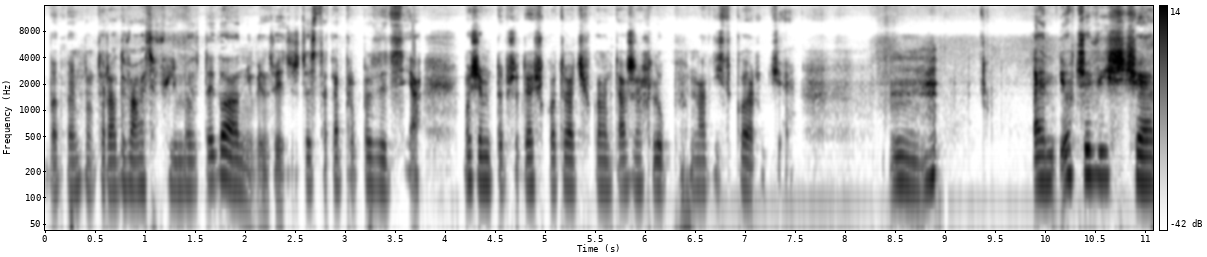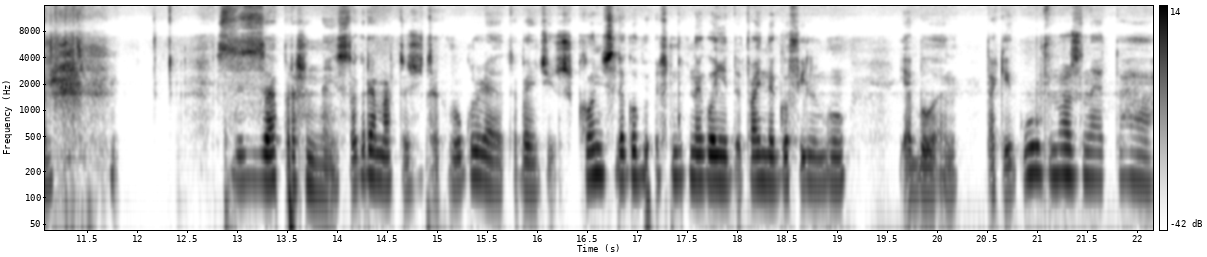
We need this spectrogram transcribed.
bo będą teraz dwa filmy w tygodniu, więc wiecie, że to jest taka propozycja. Możemy to przedyskutować w komentarzach lub na Discordzie. Mm. I oczywiście zapraszam na Instagrama też i tak w ogóle to będzie już koniec tego smutnego, niefajnego filmu. Ja byłem takie gówno z neta,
